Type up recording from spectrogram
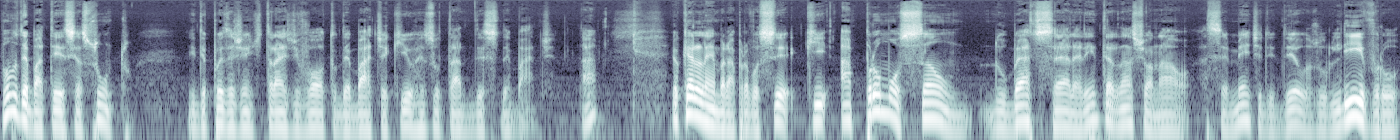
Vamos debater esse assunto e depois a gente traz de volta o debate aqui, o resultado desse debate, tá? Eu quero lembrar para você que a promoção do best-seller internacional A Semente de Deus, o livro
